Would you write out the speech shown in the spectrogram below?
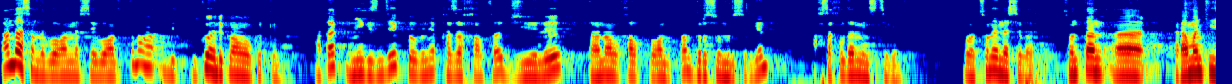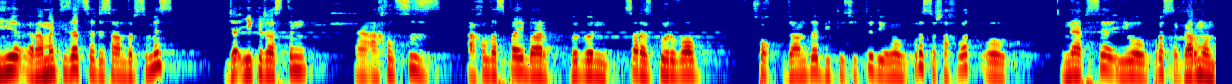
анда санда болған нәрсе болғандықтан үлкен реклама болып кеткен. А так негізінде көбіне қазақ халқы жүйелі даналы халық болғандықтан дұрыс өмір сүрген ақсақалдармен істеген. Вот сондай нәрсе бар. Сондықтан ә, романтизация жасаған дұрыс емес. Екі жастың ақылсыз ақылдаспай барып бір бірін сразу көріп алып шоқ жанды бүйтті сөйтті деген ол просто шахват ол нәпсі и ол просто гормон.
